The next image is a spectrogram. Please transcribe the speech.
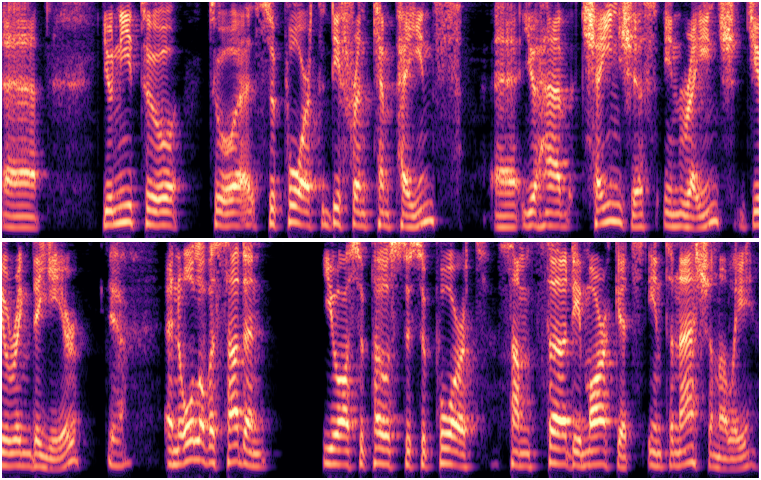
Uh, you need to to uh, support different campaigns. Uh, you have changes in range during the year, Yeah, and all of a sudden you are supposed to support some 30 markets internationally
